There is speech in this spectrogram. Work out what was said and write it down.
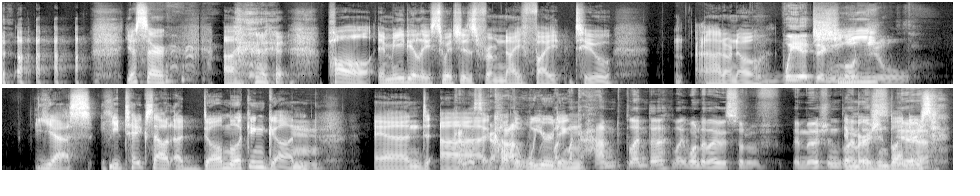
Yes, sir. Uh, Paul immediately switches from knife fight to, I don't know, Weirding She- module. Yes, he takes out a dumb looking gun and Kinda uh, like called hand- the weirding Like, like a hand blender, like one of those sort of immersion blenders. immersion blenders. Yeah.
